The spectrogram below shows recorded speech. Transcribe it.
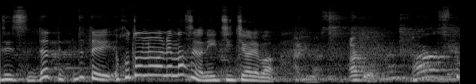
です。だってだってほとんど乗れますよね1日あれば。あります。あとファースト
